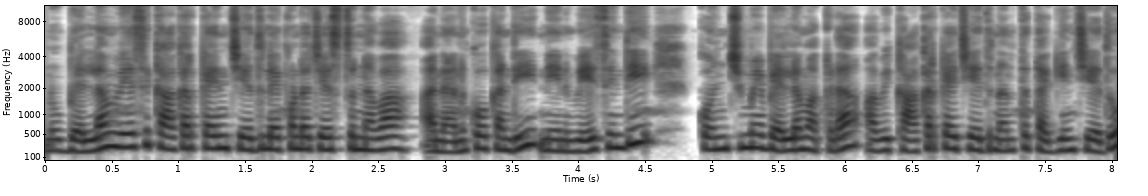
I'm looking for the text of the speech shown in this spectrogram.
నువ్వు బెల్లం వేసి కాకరకాయని చేదు లేకుండా చేస్తున్నావా? అని అనుకోకండి. నేను వేసింది కొంచెమే బెల్లం అక్కడ. అవి కాకరకాయ చేదునంతా తగ్గించేదు.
